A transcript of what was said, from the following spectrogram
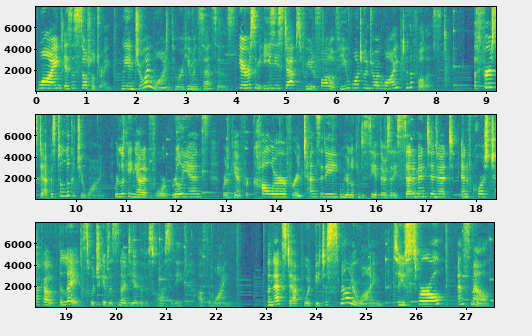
Wine is a social drink. We enjoy wine through our human senses. Here are some easy steps for you to follow if you want to enjoy wine to the fullest. The first step is to look at your wine. We're looking at it for brilliance, we're looking at it for color, for intensity. We are looking to see if there's any sediment in it. And of course, check out the legs, which gives us an idea of the viscosity of the wine. The next step would be to smell your wine. So you swirl and smell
